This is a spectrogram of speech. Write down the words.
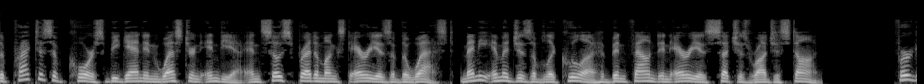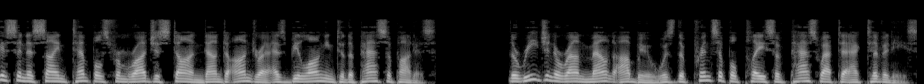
The practice of course began in western India and so spread amongst areas of the west. Many images of Lakula have been found in areas such as Rajasthan. Ferguson assigned temples from Rajasthan down to Andhra as belonging to the Pasupatas. The region around Mount Abu was the principal place of Pasupata activities.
